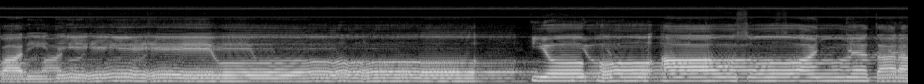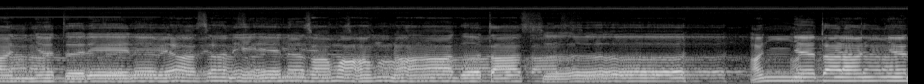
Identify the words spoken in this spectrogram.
පරිදේවෝ යෝකෝ ආවුසෝ අඤ්‍යතරඤ්‍යතරේන ව්‍යසනේන සමංනාගතස්ස අඤ්‍යතරඤ්‍යතරේන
